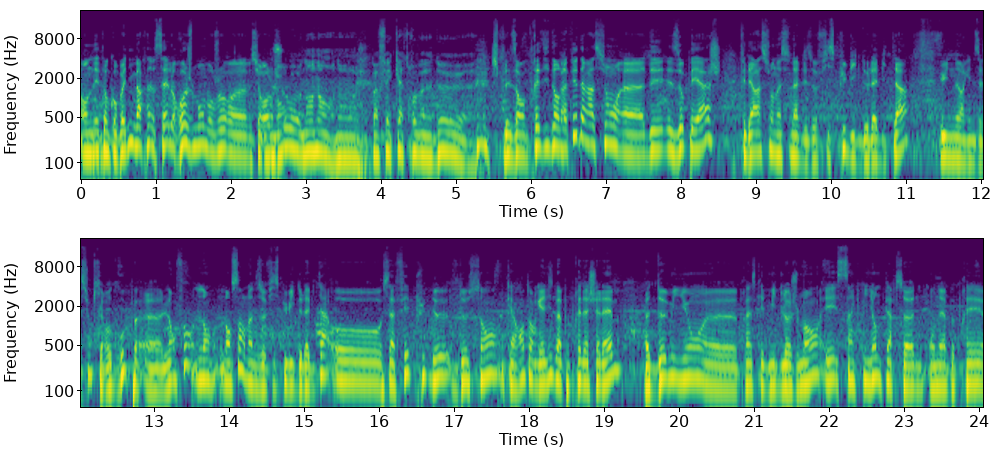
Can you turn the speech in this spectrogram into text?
On est en compagnie Marcel Rogemont. Bonjour, euh, monsieur Rogemont. Bonjour, non, non, non, non j'ai pas fait 82. euh, Je plaisante. Président de la Fédération euh, des OPH, Fédération nationale des offices publics de l'habitat, une organisation qui regroupe l'ensemble hein, des offices publics de l'habitat. Au- Ça fait plus de 240 organismes à peu près d'HLM, 2 millions presque et demi de logements et 5 millions de personnes. On est à peu près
